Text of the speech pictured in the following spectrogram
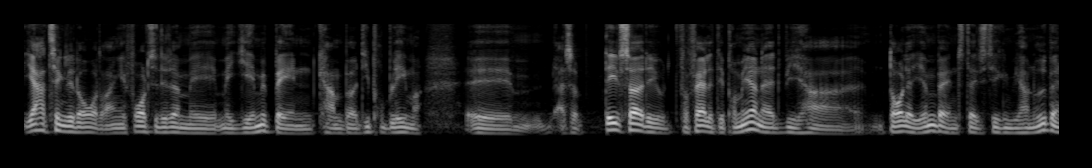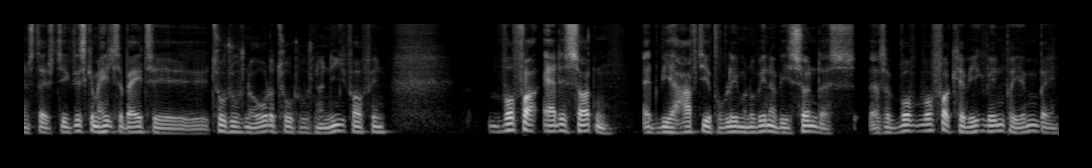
jeg har tænkt lidt over, drenge, i forhold til det der med, med hjemmebanekampe og de problemer. Øh, altså, dels så er det jo forfærdeligt deprimerende, at vi har dårligere hjemmebanestatistik, end vi har en udbanestatistik. Det skal man helt tilbage til 2008 og 2009 for at finde. Hvorfor er det sådan, at vi har haft de her problemer? Nu vinder vi i søndags. Altså, hvor, hvorfor kan vi ikke vinde på hjemmebane?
